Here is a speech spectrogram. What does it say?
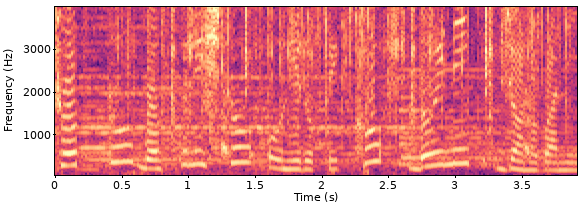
সত্য, বস্তুনিষ্ঠ ও নিরপেক্ষ দৈনিক জনবাণী।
